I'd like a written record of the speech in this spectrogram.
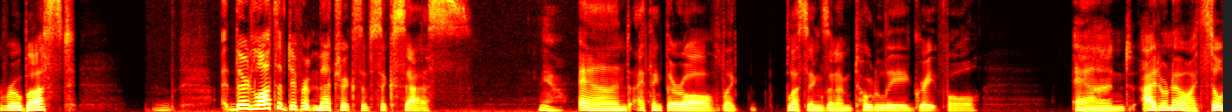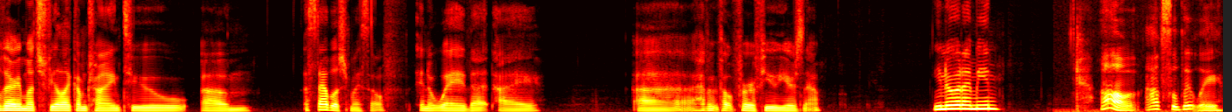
robust there are lots of different metrics of success yeah and i think they're all like blessings and i'm totally grateful and i don't know i still very much feel like i'm trying to um, establish myself in a way that i uh, haven't felt for a few years now you know what i mean Oh, absolutely.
